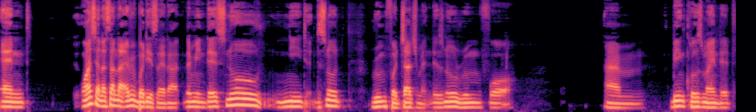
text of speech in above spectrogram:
And once you understand that everybody is like that i mean there's no need there's no room for judgment. There's no room for um being close-minded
